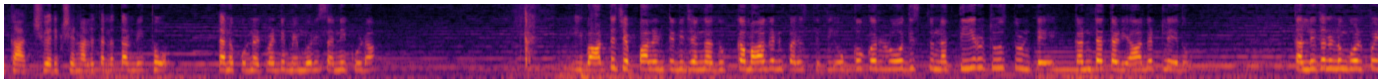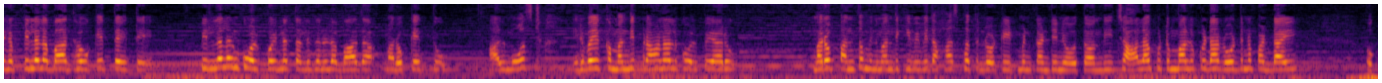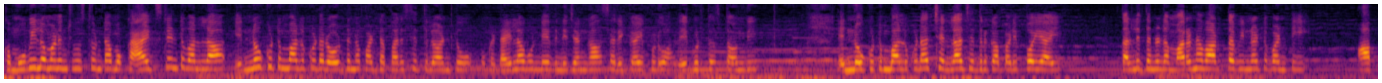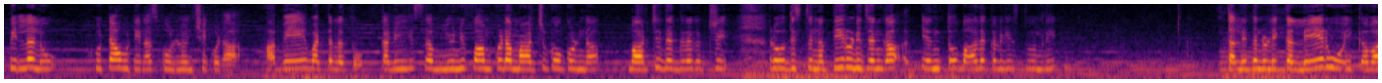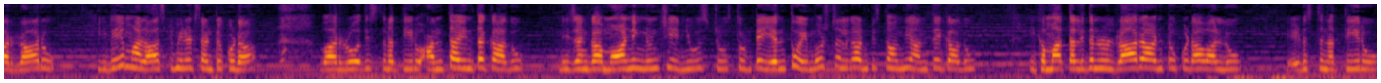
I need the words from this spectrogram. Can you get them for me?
ఇక ఆ చివరి క్షణాలు తన తండ్రితో తనకున్నటువంటి మెమొరీస్ అన్ని కూడా. ఈ వార్త చెప్పాలంటే నిజంగా దుఃఖం ఆగని పరిస్థితి. ఒక్కొక్కరు రోధిస్తున్న తీరు చూస్తుంటే కంటతడి ఆగట్లేదు. తల్లిదండ్రులను కోల్పోయిన పిల్లల బాధ ఒక ఎత్తు అయితే పిల్లలను కోల్పోయిన తల్లిదండ్రుల బాధ మరొక ఎత్తు ఆల్మోస్ట్ ఇరవై ఒక్క మంది ప్రాణాలు కోల్పోయారు. మరో పంతొమ్మిది మందికి వివిధ ఆసుపత్రుల్లో ట్రీట్మెంట్ కంటిన్యూ అవుతోంది. చాలా కుటుంబాలు కూడా రోడ్డున పడ్డాయి. ఒక మూవీలో మనం చూస్తుంటాం ఒక యాక్సిడెంట్ వల్ల ఎన్నో కుటుంబాలు కూడా రోడ్డున పడ్డ పరిస్థితులు అంటూ ఒక డైలాగ్ ఉండేది నిజంగా. సరిగ్గా ఇప్పుడు అదే గుర్తొస్తోంది. ఎన్నో కుటుంబాలు కూడా చెల్లా చెదురుగా పడిపోయాయి. తల్లిదండ్రుల మరణ వార్త విన్నటువంటి ఆ పిల్లలు హుటాహుటిన స్కూల్ నుంచి కూడా అవే బట్టలతో కనీసం యూనిఫామ్ కూడా మార్చుకోకుండా మార్చి దగ్గర వచ్చి రోధిస్తున్న తీరు నిజంగా ఎంతో బాధ కలిగిస్తుంది. తల్లిదండ్రులు ఇక లేరు ఇక వారు రారు. ఇదే మా లాస్ట్ మినిట్స్ అంటూ కూడా వారు రోధిస్తున్న తీరు అంతా ఇంత కాదు. నిజంగా మార్నింగ్ నుంచి న్యూస్ చూస్తుంటే ఎంతో ఎమోషనల్గా అనిపిస్తోంది. అంతేకాదు ఇక మా తల్లిదండ్రులు రారా అంటూ కూడా వాళ్ళు ఏడుస్తున్న తీరు.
